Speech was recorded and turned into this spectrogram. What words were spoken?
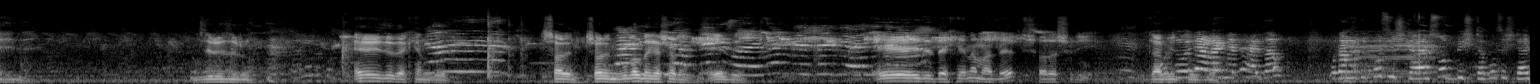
এই যে। Zero zero. এই যে দেখেন দুধ সরেন সরেন গুগল থেকে সরেন। এই যে। এই যে দেখেন আমাদের সরাসরি গাভীর দুধ। পঁচিশটা চব্বিশটা পঁচিশটা।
